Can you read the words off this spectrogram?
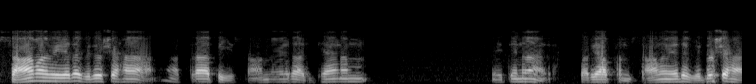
सामवेदविदुषः। अत्रापि सामवेद अध्ययनम् इति न पर्याप्तं सामवेदविदुषः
